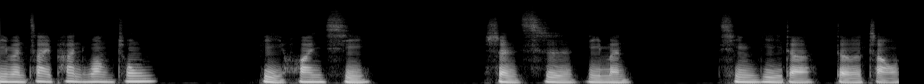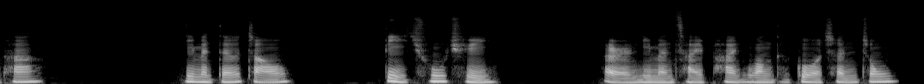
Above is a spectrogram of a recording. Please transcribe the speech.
你们在盼望中必欢喜，甚是你们轻易的得着它。你们得着必出去，而你们在盼望的过程中。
